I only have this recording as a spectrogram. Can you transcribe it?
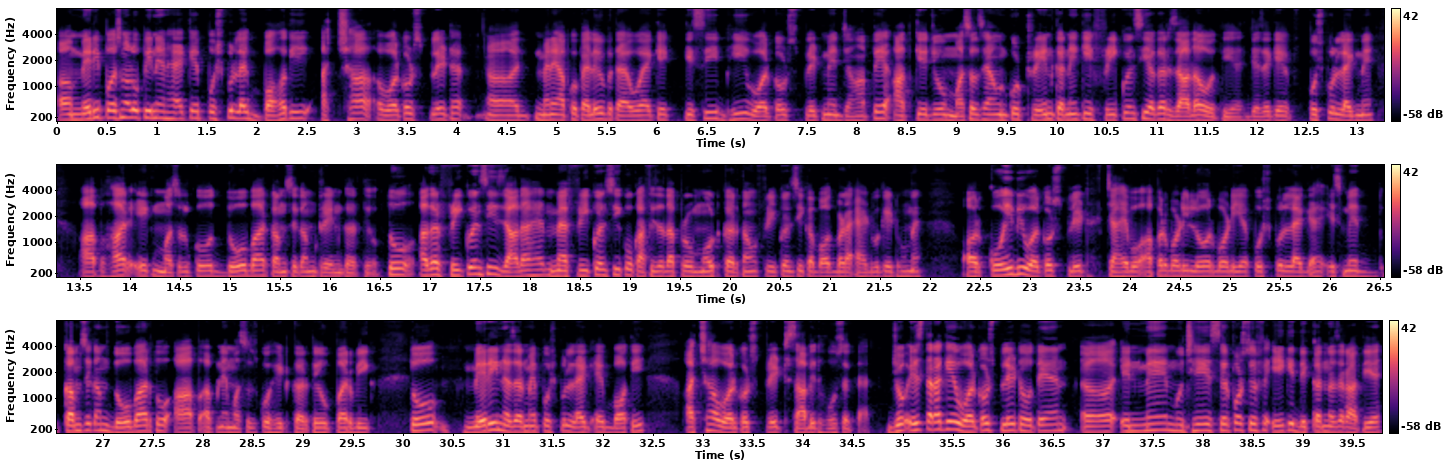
Uh, मेरी पर्सनल ओपिनियन है कि पुष्पुल लेग बहुत ही अच्छा वर्कआउट स्प्लिट है। uh, मैंने आपको पहले भी बताया हुआ है कि किसी भी वर्कआउट स्प्लिट में जहाँ पे आपके जो मसल्स हैं उनको ट्रेन करने की फ्रीक्वेंसी अगर ज़्यादा होती है जैसे कि पुष्पुल लेग में आप हर एक मसल को दो बार कम से कम ट्रेन करते हो तो अगर फ्रीक्वेंसी ज़्यादा है मैं फ्रीक्वेंसी को काफ़ी ज़्यादा प्रोमोट करता हूँ। फ्रीक्वेंसी का बहुत बड़ा एडवोकेट हूँ मैं। और कोई भी वर्कआउट स्प्लिट चाहे वो अपर बॉडी लोअर बॉडी है पुशपुल लेग है इसमें कम से कम दो बार तो आप अपने मसल्स को हिट करते हो पर वीक तो मेरी नज़र में पुशपुल लेग एक बहुत ही अच्छा वर्कआउट स्प्लिट साबित हो सकता है। जो इस तरह के वर्कआउट स्प्लिट होते हैं इनमें मुझे सिर्फ़ और सिर्फ़ एक ही दिक्कत नज़र आती है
